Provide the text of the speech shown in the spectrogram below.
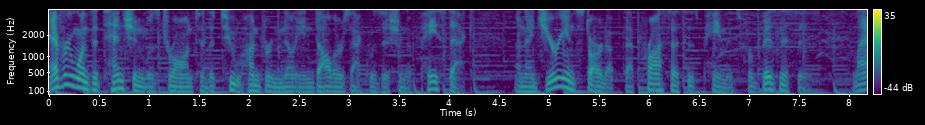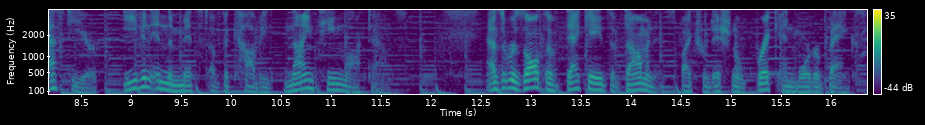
Everyone's attention was drawn to the $200 million acquisition of Paystack, a Nigerian startup that processes payments for businesses, last year, even in the midst of the COVID-19 lockdowns. As a result of decades of dominance by traditional brick-and-mortar banks,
